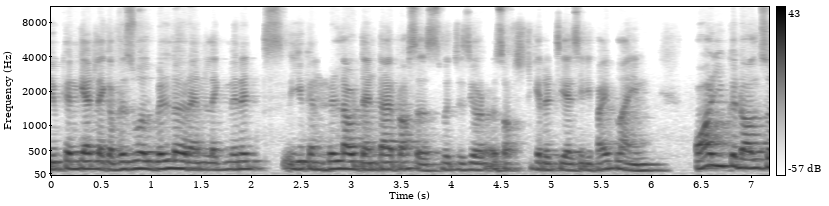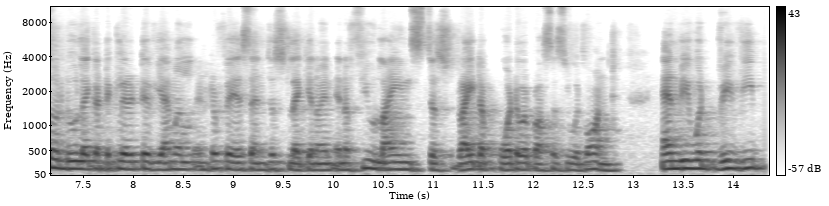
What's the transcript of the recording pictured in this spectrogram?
you can get like a visual builder and like minutes you can build out the entire process, which is your sophisticated CI/CD pipeline. Or you could also do like a declarative YAML interface and just like you know in, in a few lines just write up whatever process you would want and we would we, we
